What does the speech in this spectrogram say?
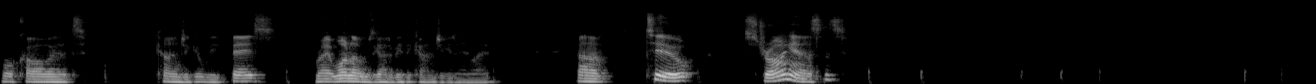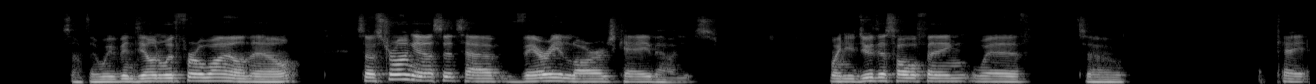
we'll call it conjugate weak base, right? One of them's got to be the conjugate anyway. Um, two, strong acids. Something we've been dealing with for a while now. So strong acids have very large Ka values. When you do this whole thing with, so Ka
